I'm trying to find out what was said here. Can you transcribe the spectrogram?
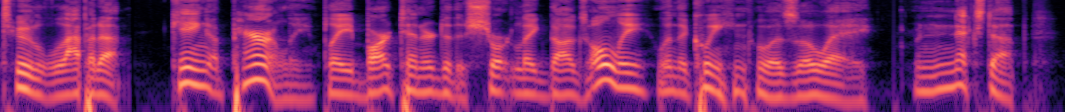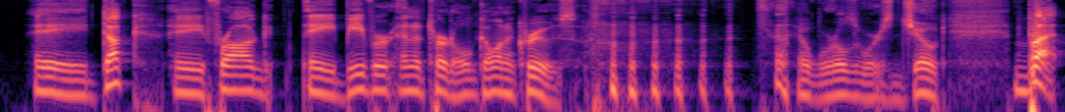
to lap it up. King apparently played bartender to the short legged dogs only when the queen was away. Next up, a duck, a frog, a beaver, and a turtle go on a cruise. a world's worst joke. But,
